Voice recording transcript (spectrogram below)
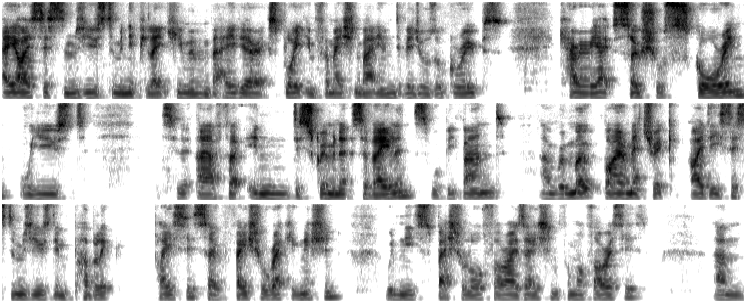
AI systems used to manipulate human behavior, exploit information about individuals or groups, carry out social scoring or used to, uh, for indiscriminate surveillance will be banned. Um, remote biometric ID systems used in public places, so facial recognition, would need special authorization from authorities. Um,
